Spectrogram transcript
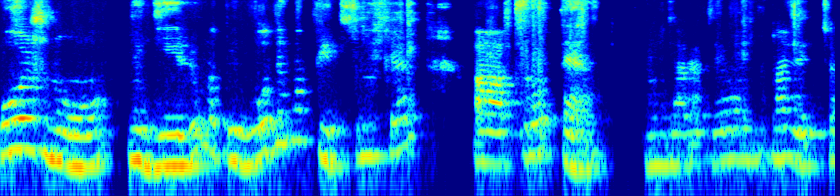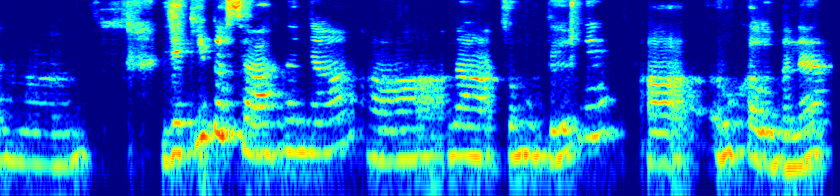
кожну неділю ми підводимо підсумки про те, зараз я вам які досягнення а, на цьому тижні а, рухали мене,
